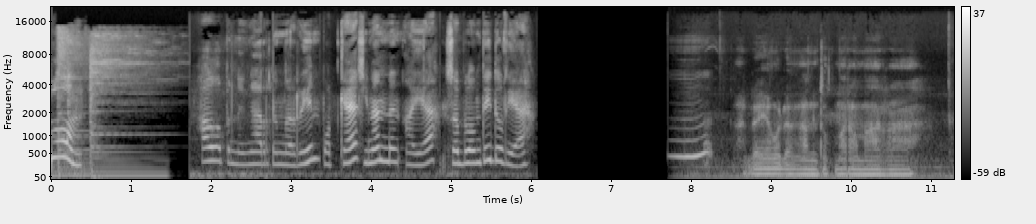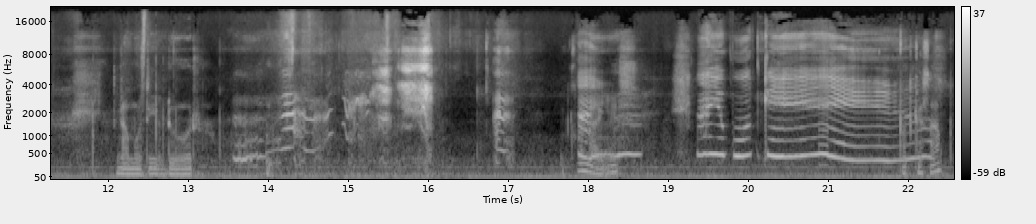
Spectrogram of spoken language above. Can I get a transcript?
belum? Halo pendengar, dengerin podcast Kinan dan Ayah sebelum tidur ya. Ada yang udah ngantuk marah-marah nggak mau tidur Kok nangis? Ayo podcast. Podcast apa?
